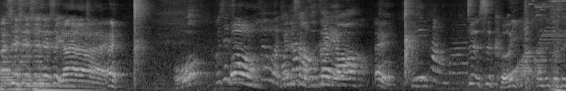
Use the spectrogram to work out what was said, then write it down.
哎，是是是是是，来来来来，哎，哦，不是，哦这我我就上次这里哦。哎，你跑吗？是是可以啊，但是就是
